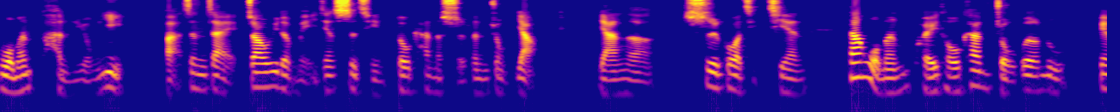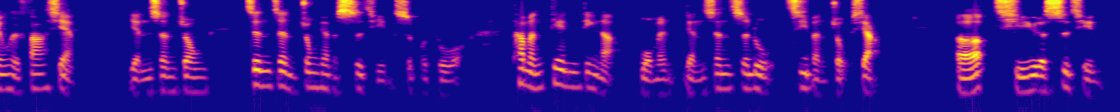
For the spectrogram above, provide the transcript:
我们很容易把正在遭遇的每一件事情都看得十分重要，然而事过境迁。当我们回头看走过的路，便会发现，人生中真正重要的事情是不多，他们奠定了我们人生之路基本走向，而其余的事情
